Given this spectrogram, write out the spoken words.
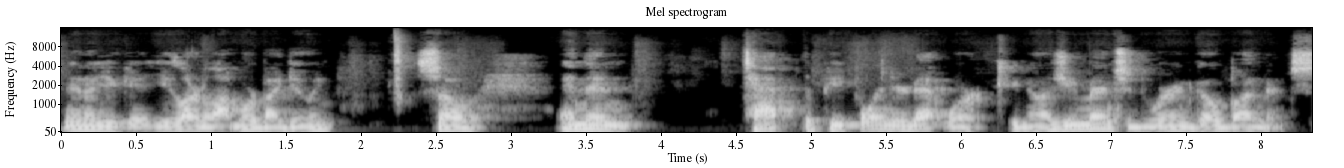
You know, you get, you learn a lot more by doing. So, and then tap the people in your network. You know, as you mentioned, we're in GoBundance.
